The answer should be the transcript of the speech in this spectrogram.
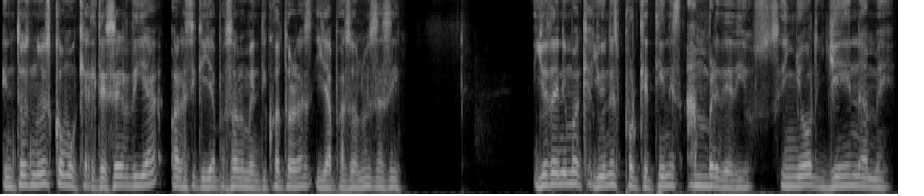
Entonces no es como que al tercer día, ahora sí que ya pasaron 24 horas y ya pasó, no es así. Yo te animo a que ayunes porque tienes hambre de Dios. Señor, lléname,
